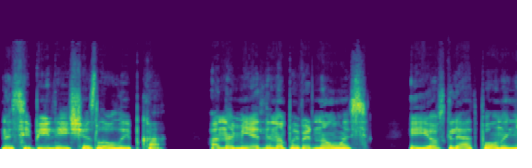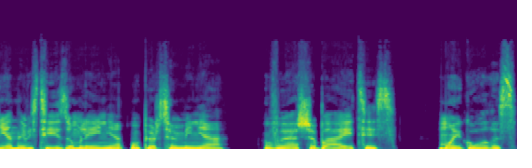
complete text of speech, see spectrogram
На Сибиле исчезла улыбка. Она медленно повернулась. Ее взгляд, полный ненависти и изумления, уперся в меня. «Вы ошибаетесь!» Мой голос,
